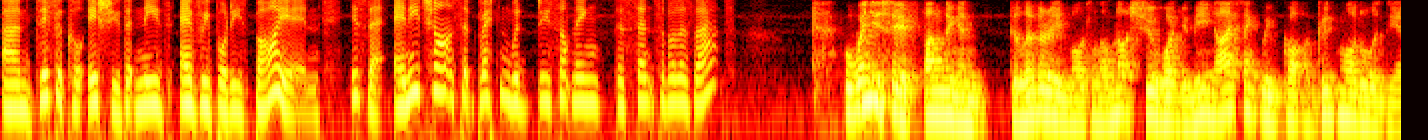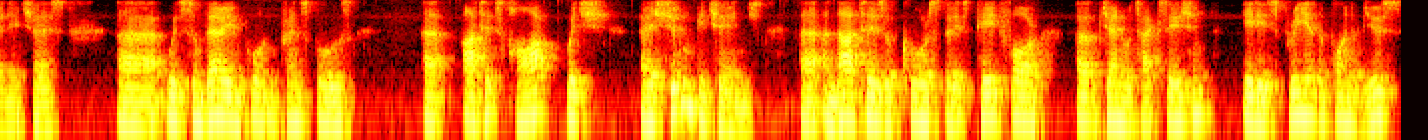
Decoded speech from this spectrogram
um, difficult issue that needs everybody's buy-in. Is there any chance that britain would do something as sensible as that? Well when you say funding and delivery model i'm not sure what you mean. I think we've got a good model in the nhs uh, with some very important principles at its heart which uh, shouldn't be changed uh, and that is, of course, that it's paid for out of general taxation. It is free at the point of use.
